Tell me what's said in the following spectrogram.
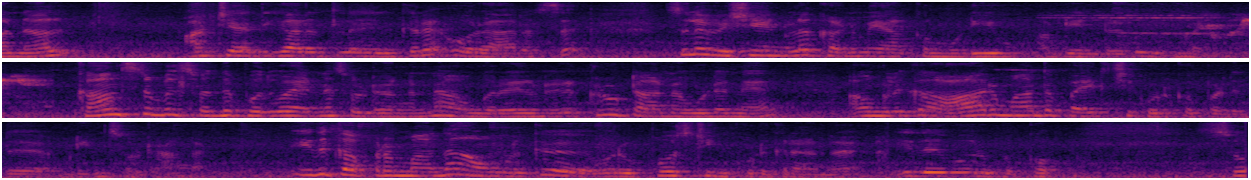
ஆனால் ஆட்சி அதிகாரத்தில் இருக்கிற ஒரு அரசு சில விஷயங்களை கடுமையாக்க முடியும் அப்படின்றது உண்மை. கான்ஸ்டபிள்ஸ் வந்து பொதுவாக என்ன சொல்கிறாங்கன்னா அவங்க ரெக்ரூட் ஆன உடனே அவங்களுக்கு ஆறு மாத பயிற்சி கொடுக்கப்படுது அப்படின்னு சொல்கிறாங்க இதுக்கப்புறமா தான் அவங்களுக்கு ஒரு போஸ்டிங் கொடுக்குறாங்க. இது ஒரு பக்கம். ஸோ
